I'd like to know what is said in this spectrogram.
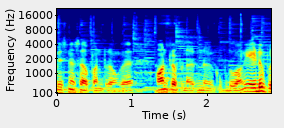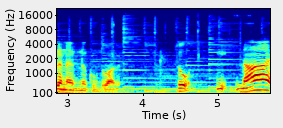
பிஸ்னஸாக பண்ணுறவங்க ஆண்டர்ப்ரனர்னு கூப்பிடுவாங்க எடுப்ரனர்னு கூப்பிடுவாங்க. ஸோ நான்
